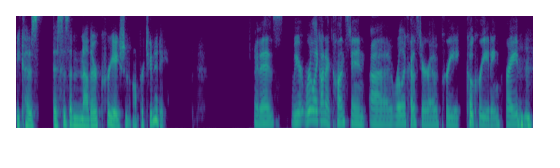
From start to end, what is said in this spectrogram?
Because this is another creation opportunity. It is. We're we're like on a constant uh roller coaster of create co-creating, right? Mhm.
